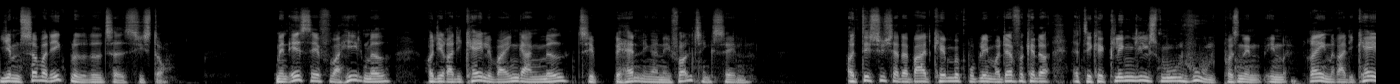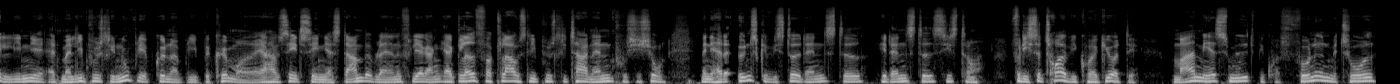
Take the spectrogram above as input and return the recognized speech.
jamen så var det ikke blevet vedtaget sidste år. Men SF var helt med, og de radikale var ikke engang med til behandlingerne i Folketingssalen. Og det synes jeg der bare er et kæmpe problem, og derfor kan der, at det kan klinge en lille smule hul på sådan en, en ren radikal linje, at man lige pludselig nu bliver begynder at blive bekymret. Jeg har jo set Senior Stampe blandt andet flere gange. Jeg er glad for, at Claus lige pludselig tager en anden position, men jeg havde da ønsket, at vi stod et andet sted, et andet sted sidste år. Fordi så tror jeg, vi kunne have gjort det meget mere smidigt. Vi kunne have fundet en metode,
